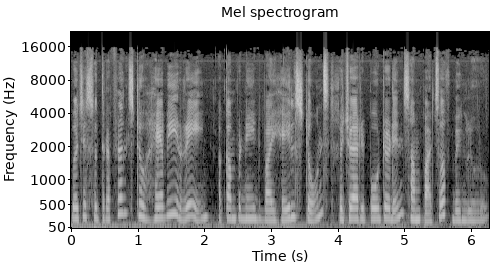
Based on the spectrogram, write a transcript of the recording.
which is with reference to heavy rain accompanied by hailstones, which were reported in some parts of Bengaluru.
